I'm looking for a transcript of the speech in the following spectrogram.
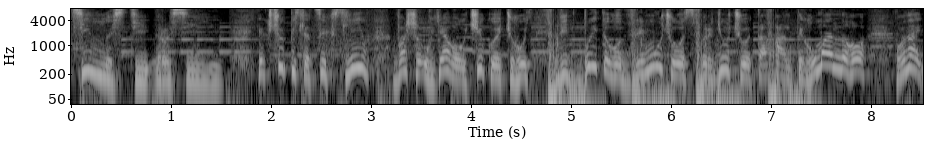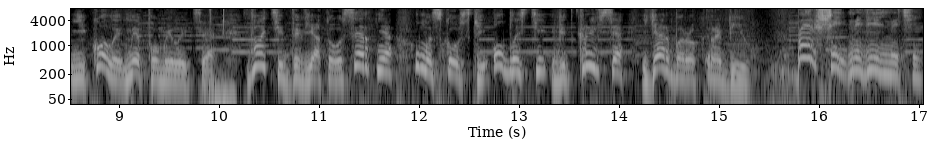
цінності Росії. Якщо після цих слів ваша уява очікує чогось відбитого, дрімучого, смердючого та антигуманного, вона ніколи не помилиться. 29 серпня у Московській області відкрився ярмарок рабів. Перший невільничий,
